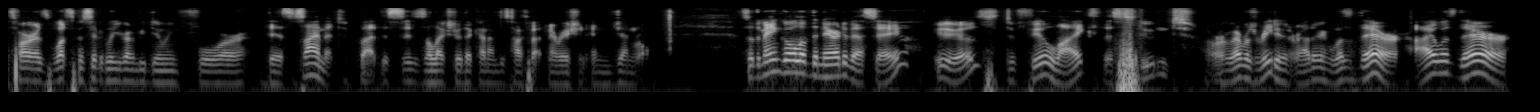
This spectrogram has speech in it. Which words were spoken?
as far as what specifically you're going to be doing for this assignment. But this is a lecture that kind of just talks about narration in general. So the main goal of the narrative essay is to feel like the student, or whoever's reading it rather, was there. I was there.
